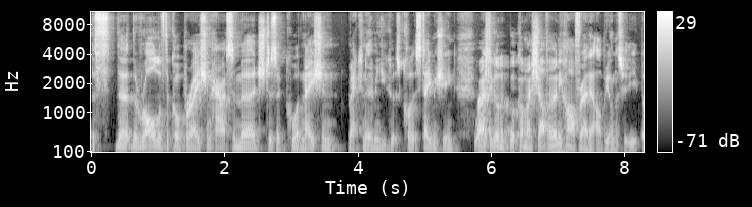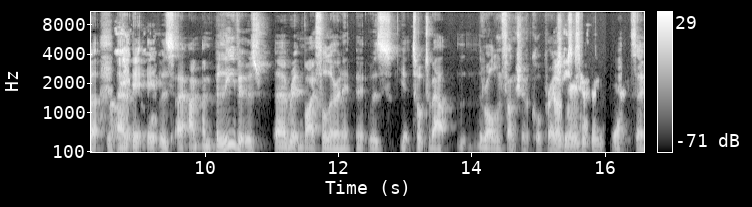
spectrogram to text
the, the, the role of the corporation, how it's emerged as a coordination mechanism. I mean, you could call it state machine. Right. I actually got a book on my shelf. I've only half read it. I'll be honest with you, but uh, it, it, was. I, I, believe it was uh, written by Fuller, and it, it was it talked about the role and function of a corporation. Okay, interesting. Yeah. So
